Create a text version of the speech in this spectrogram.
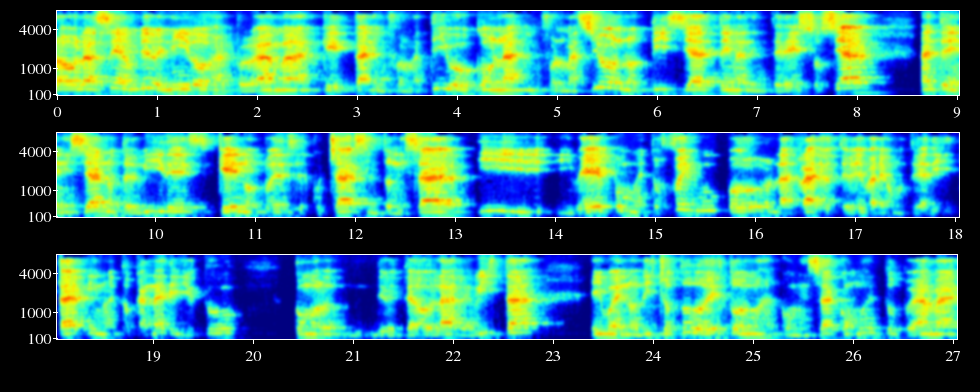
Hola, hola, sean bienvenidos al programa ¿Qué tal informativo? Con la información, noticias, temas de interés social. Antes de iniciar, no te olvides que nos puedes escuchar, sintonizar y, ver por nuestro Facebook, por la radio TV Varejo Multimedia Digital y nuestro canal de YouTube como Divertido la revista. Y bueno, dicho todo esto, vamos a comenzar con nuestro programa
